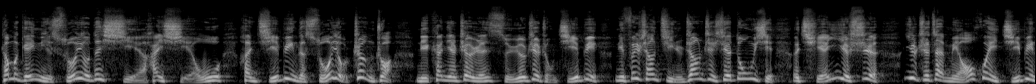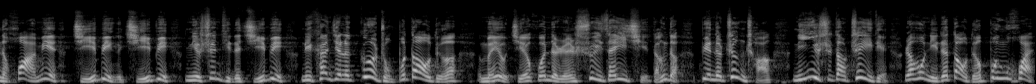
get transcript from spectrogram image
他们给你所有的血和血污和疾病的所有症状，你看见这人死于这种疾病，你非常紧张。这些东西潜意识一直在描绘疾病的画面，疾病疾病，你身体的疾病。你看见了各种不道德，没有结婚的人睡在一起等等，变得正常。你意识到这一点，然后你的道德崩坏，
